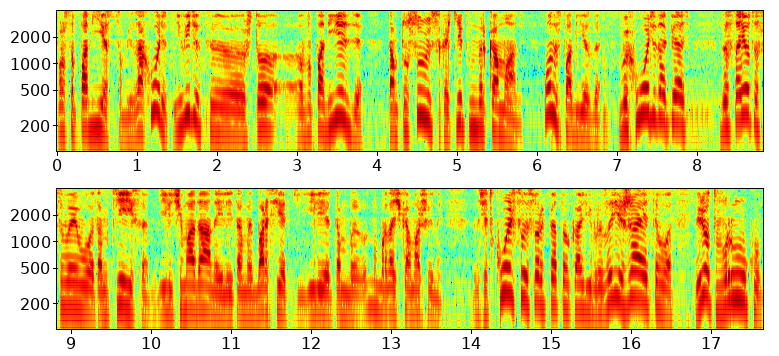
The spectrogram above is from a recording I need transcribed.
просто подъездцем и заходит, и видит, э, что в подъезде там тусуются какие-то наркоманы. Он из подъезда выходит опять, достает из своего там кейса или чемодана, или там барсетки, или там ну, бардачка машины, значит, кольт свой 45-го калибра, заряжает его, берет в руку,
